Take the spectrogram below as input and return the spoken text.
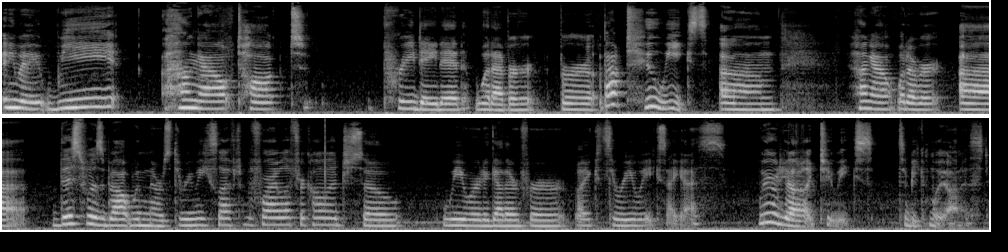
anyway, we hung out, talked, pre-dated, whatever, for about 2 weeks. Um hung out, whatever. Uh this was about when there was 3 weeks left before I left for college, so we were together for like 3 weeks, I guess. We were together like 2 weeks, to be completely honest.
